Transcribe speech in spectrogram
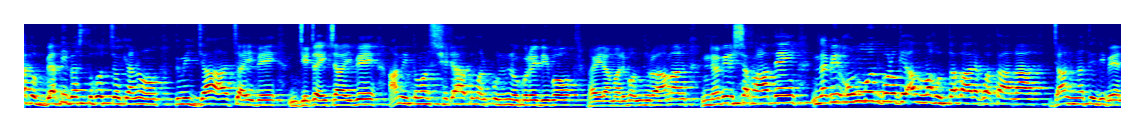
এত ব্যতিব্যস্ত হচ্ছ কেন? তুমি যা চাইবে, যেটাই চাইবে, আমি তোমার সেটা তোমার পূর্ণ করে দিব। ভাইরা আমার বন্ধুরা, আমার নবীর সাফাতে নবীর উম্মতগুলোকে আল্লাহ তাআলা জান্নাতে দিবেন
